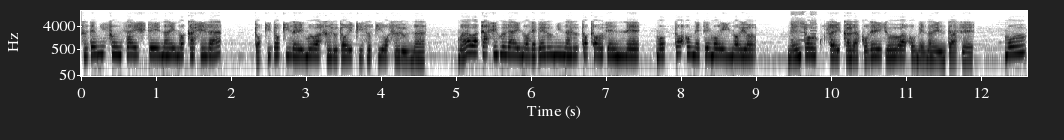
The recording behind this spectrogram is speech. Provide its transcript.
すでに存在していないのかしら？時々霊夢は鋭い気づきをするな。まあ私ぐらいのレベルになると当然ね、もっと褒めてもいいのよ。面倒くさいからこれ以上は褒めないんだぜ。もう、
